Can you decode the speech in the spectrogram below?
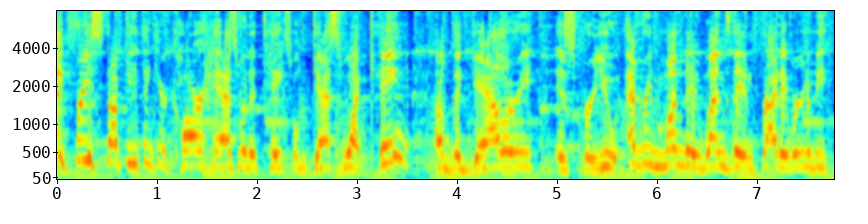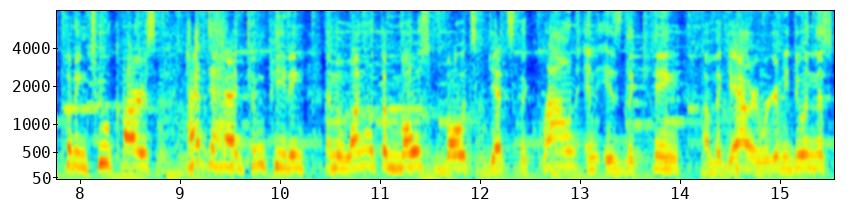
like think your car has what it takes? Well, guess what? King of the Gallery is for you. Every Monday, Wednesday, and Friday, we're gonna be putting two cars head to head competing, and the one with the most votes gets the crown and is the king of the gallery. We're gonna be doing this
